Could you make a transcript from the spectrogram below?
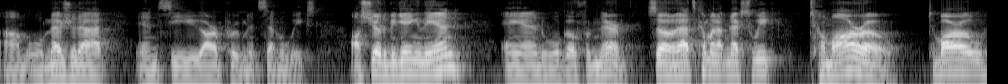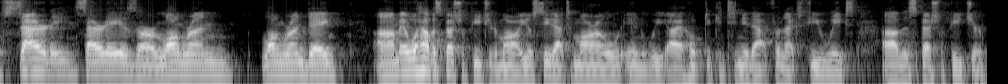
Um, we'll measure that and see our improvement seven weeks. I'll share the beginning and the end, and we'll go from there. So that's coming up next week. Tomorrow, tomorrow, Saturday. Saturday is our long run, long run day. Um, and we'll have a special feature tomorrow. You'll see that tomorrow, and we I hope to continue that for the next few weeks, uh, the special feature.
